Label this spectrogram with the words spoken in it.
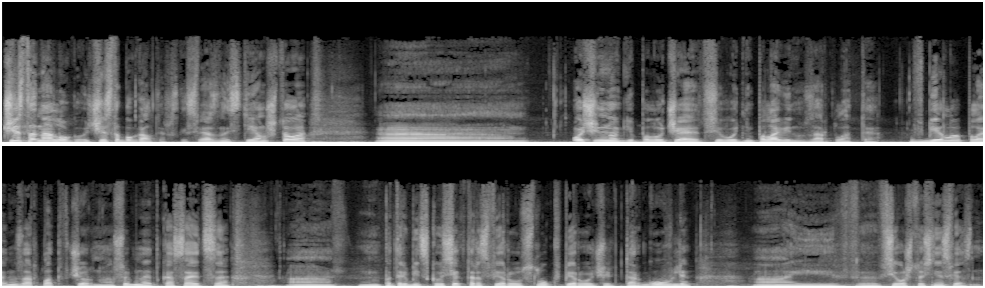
Чисто налоговый, чисто бухгалтерский, связанный с тем, что э, очень многие получают сегодня половину зарплаты в белую, половину зарплаты в черную. Особенно это касается э, потребительского сектора, сферы услуг, в первую очередь торговли э, и всего, что с ней связано.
